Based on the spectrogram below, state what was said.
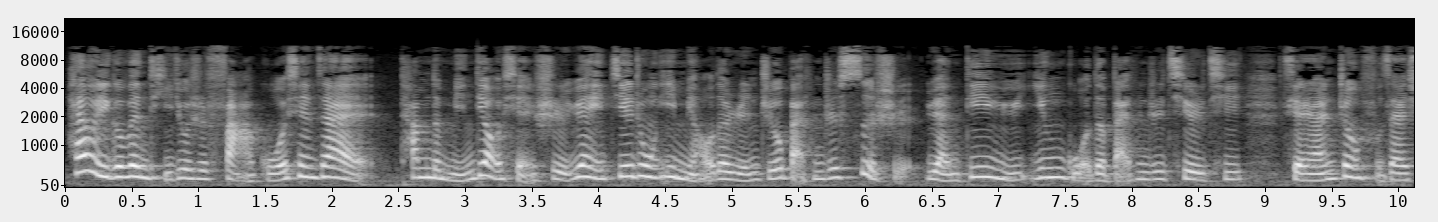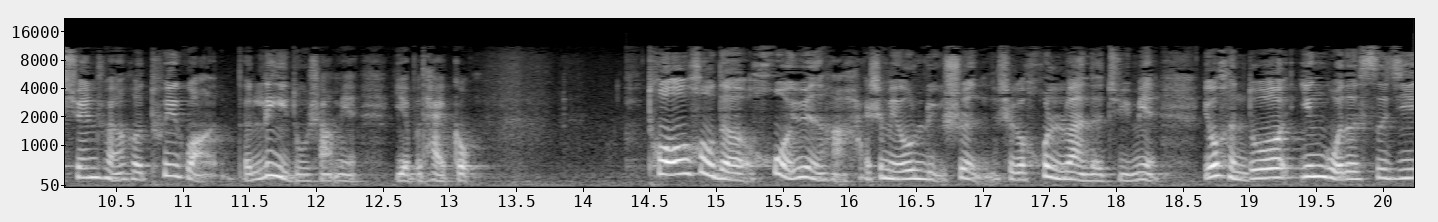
还有一个问题就是，法国现在他们的民调显示，愿意接种疫苗的人只有百分之四十，远低于英国的百分之七十七。显然，政府在宣传和推广的力度上面也不太够。脱欧后的货运哈还是没有捋顺，是个混乱的局面。有很多英国的司机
